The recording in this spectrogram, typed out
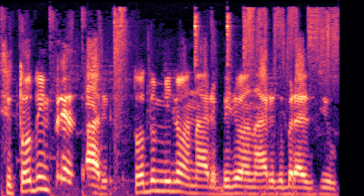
Que Se todo empresário, se todo milionário, bilionário do Brasil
